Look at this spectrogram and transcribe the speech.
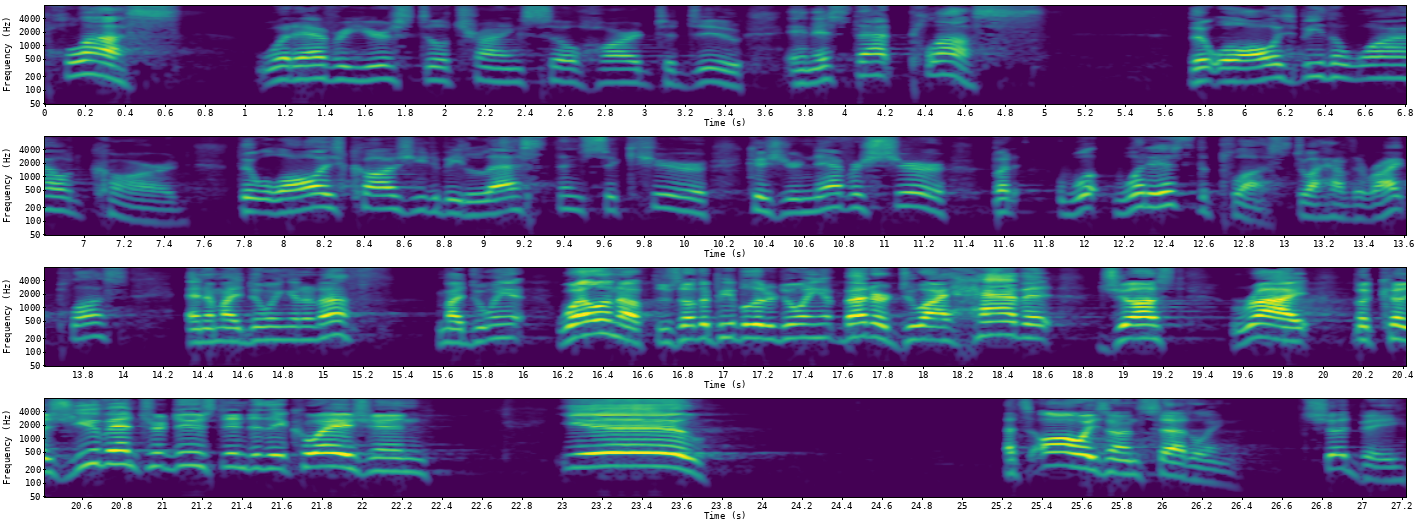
plus whatever you're still trying so hard to do. And it's that plus that will always be the wild card, that will always cause you to be less than secure because you're never sure. But what, what is the plus? Do I have the right plus? And am I doing it enough? Am I doing it well enough? There's other people that are doing it better. Do I have it just right? Because you've introduced into the equation you. That's always unsettling. Should be.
